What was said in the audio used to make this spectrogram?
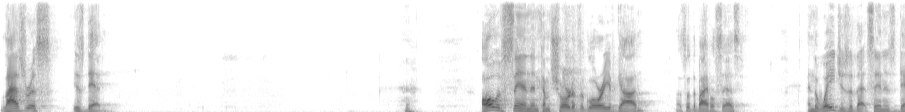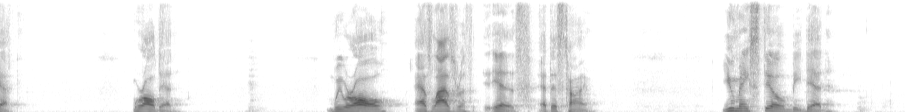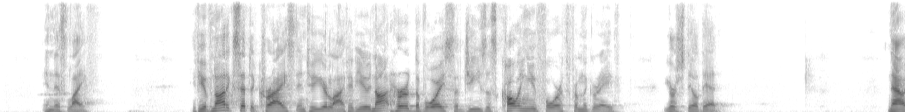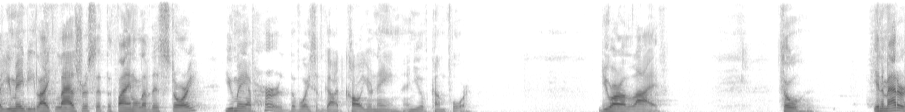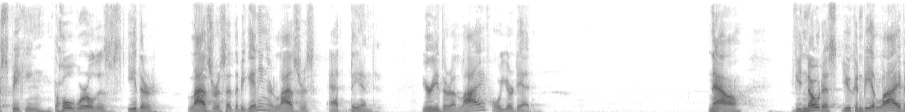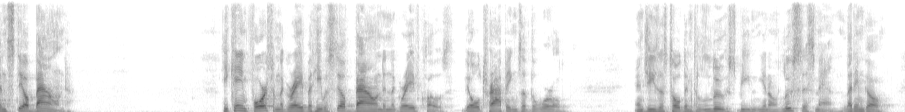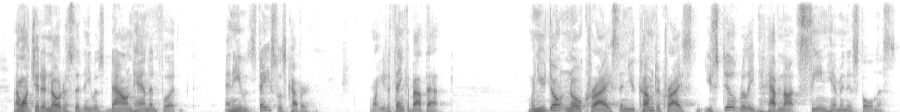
Lazarus is dead. All have sinned and come short of the glory of God. That's what the Bible says. And the wages of that sin is death. We're all dead. We were all as Lazarus is at this time. You may still be dead in this life. If you have not accepted Christ into your life, if you have not heard the voice of Jesus calling you forth from the grave, you're still dead. Now, you may be like Lazarus at the final of this story. You may have heard the voice of God call your name and you have come forth. You are alive. So, in a matter of speaking, the whole world is either Lazarus at the beginning or Lazarus at the end. You're either alive or you're dead. Now, if you notice, you can be alive and still bound. He came forth from the grave, but he was still bound in the grave clothes, the old trappings of the world. And Jesus told them to loose, be, you know, loose this man, let him go. I want you to notice that he was bound hand and foot, and his face was covered. I want you to think about that. When you don't know Christ and you come to Christ, you still really have not seen him in his fullness.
